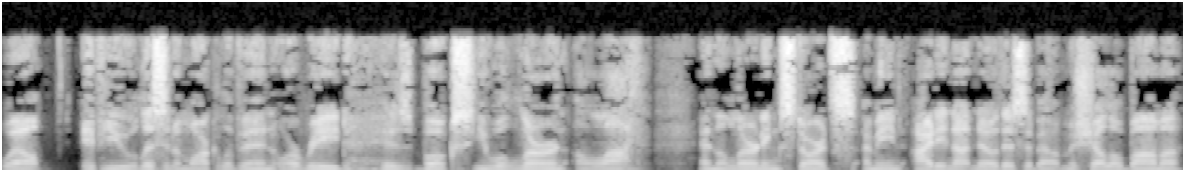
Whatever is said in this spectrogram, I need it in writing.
Well, if you listen to Mark Levin or read his books, you will learn a lot. And the learning starts. I mean, I did not know this about Michelle Obama.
